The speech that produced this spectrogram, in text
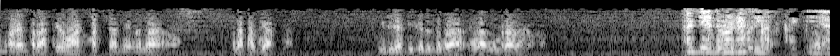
Kemarin terakhir warteg kan yang kena kena pajak. Jadi saya pikir itu nggak nggak lumrah lah. Oke, terima kasih. Iya,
